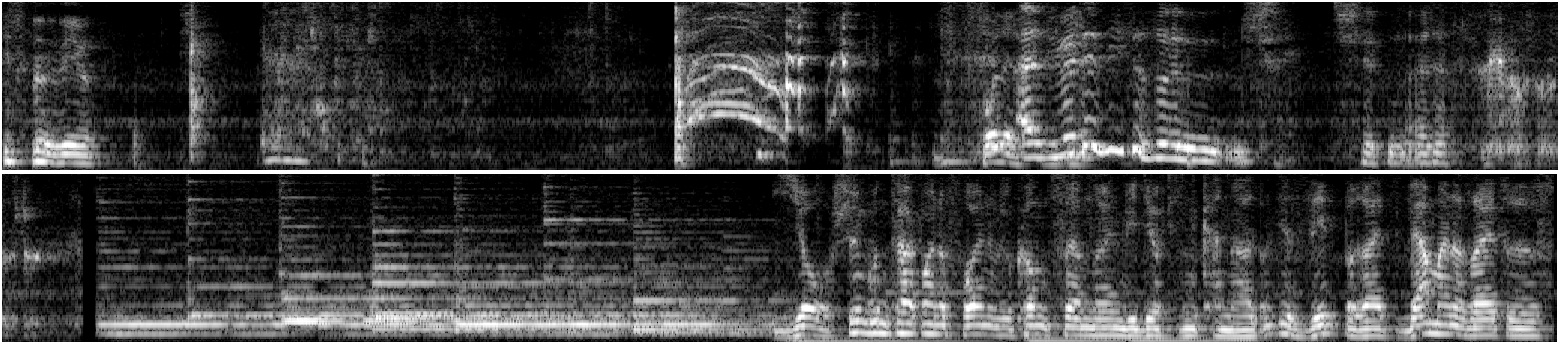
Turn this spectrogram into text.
Diese Bewegung. Voll Als würde er sich das so in Sch- Schitten, Alter. Yo, schönen guten Tag meine Freunde, willkommen zu einem neuen Video auf diesem Kanal und ihr seht bereits, wer an meiner Seite ist.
